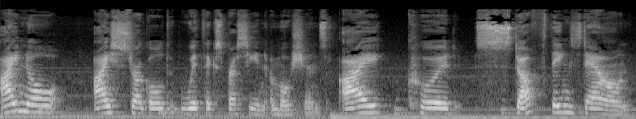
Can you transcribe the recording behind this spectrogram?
I know I struggled with expressing emotions. I could stuff things down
